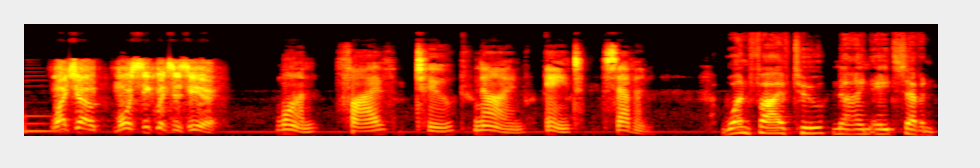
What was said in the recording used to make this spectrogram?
Watch out. More sequences here. one, five, two, nine, eight, seven, One, five, two, nine, eight, seven.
